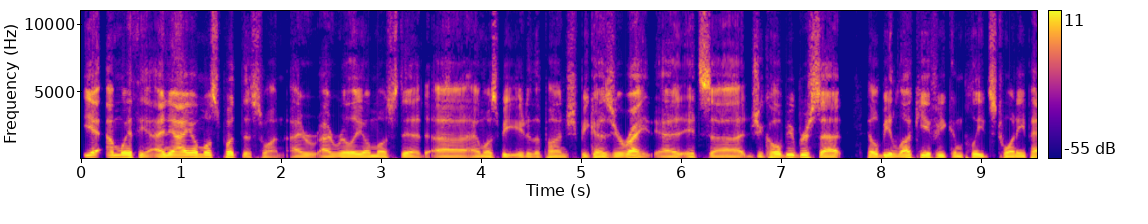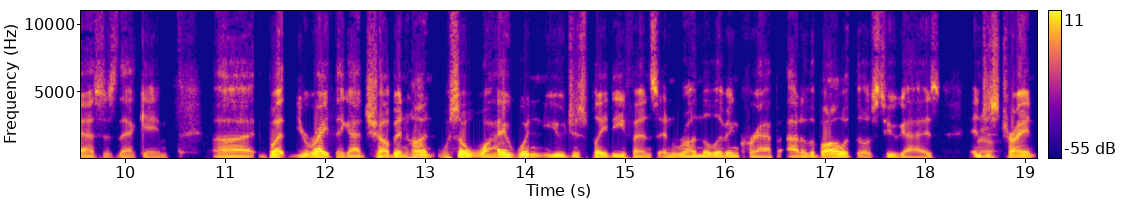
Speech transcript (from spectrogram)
Yeah, I'm with you. And I almost put this one. I, I really almost did. Uh, I almost beat you to the punch because you're right. Uh, it's uh, Jacoby Brissett He'll be lucky if he completes 20 passes that game. Uh, but you're right. They got Chubb and Hunt. So why wouldn't you just play defense and run the living crap out of the ball with those two guys and yeah. just try and,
